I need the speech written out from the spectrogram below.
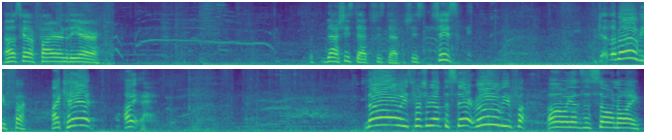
I'm just gonna fire into the air. No, she's dead. She's dead. She's she's Get the move, you fuck! I can't! I... No! He's pushing me up the stair! Move, you fuck! Oh my god, this is so annoying.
